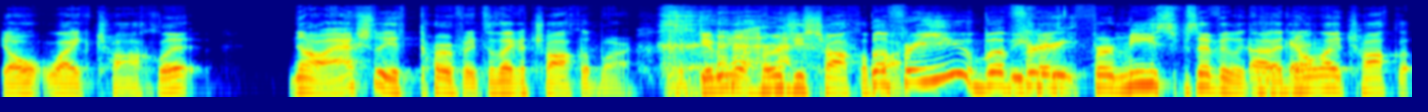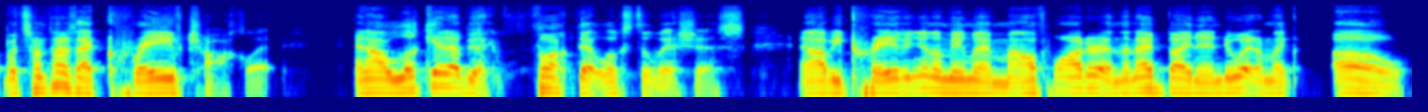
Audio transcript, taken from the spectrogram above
don't like chocolate. No, actually, it's perfect. It's like a chocolate bar. Like, give me a Hershey's chocolate bar. But bar. for you, but for because for me specifically, because Okay. I don't like chocolate, but sometimes I crave chocolate. And I'll look at it and be like, fuck, that looks delicious. And I'll be craving it, it'll make my mouth water. And then I bite into it. And I'm like, oh,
